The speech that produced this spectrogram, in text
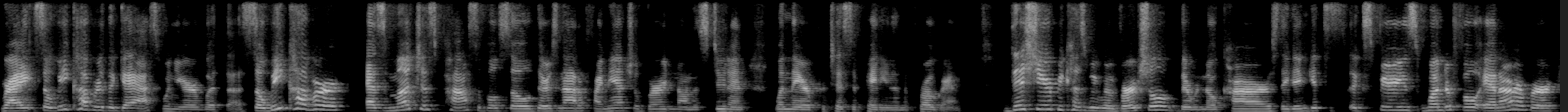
right? So we cover the gas when you're with us. So we cover as much as possible so there's not a financial burden on the student when they're participating in the program. This year, because we were virtual, there were no cars. They didn't get to experience wonderful Ann Arbor.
